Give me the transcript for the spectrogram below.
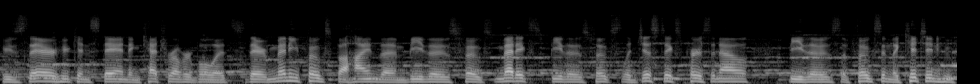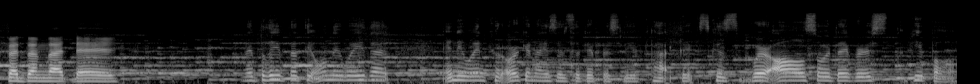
who's there who can stand and catch rubber bullets, there are many folks behind them, be those folks medics, be those folks logistics personnel, be those the folks in the kitchen who fed them that day. I believe that the only way that anyone could organize is the diversity of tactics because we're all so diverse people.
